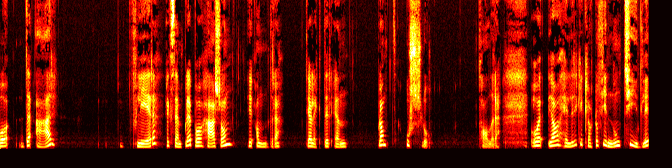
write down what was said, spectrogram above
Og det er flere eksempler på her sånn i andre dialekter enn blant Oslo-talere. Og jeg har heller ikke klart å finne noen tydelig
